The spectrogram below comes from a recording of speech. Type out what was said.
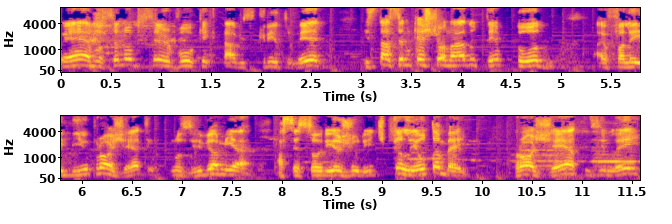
é, você não observou o que estava escrito nele? Está sendo questionado o tempo todo. Eu falei, li o projeto, inclusive a minha assessoria jurídica leu também projetos e leis,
